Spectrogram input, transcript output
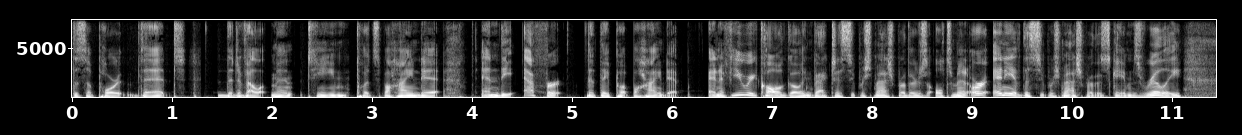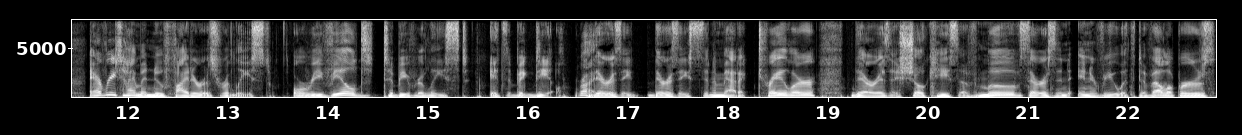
the support that the development team puts behind it and the effort that they put behind it. And if you recall going back to Super Smash Bros. Ultimate or any of the Super Smash Bros. games, really, every time a new fighter is released or revealed to be released, it's a big deal. Right. There is a there is a cinematic trailer, there is a showcase of moves, there is an interview with developers,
